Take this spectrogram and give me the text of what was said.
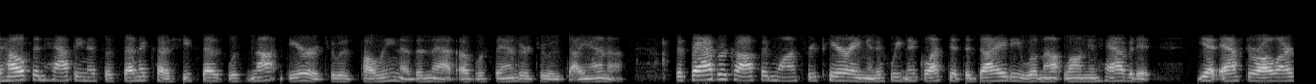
The health and happiness of Seneca, she says, was not dearer to his Paulina than that of Lysander to his Diana. The fabric often wants repairing, and if we neglect it, the deity will not long inhabit it. Yet, after all our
